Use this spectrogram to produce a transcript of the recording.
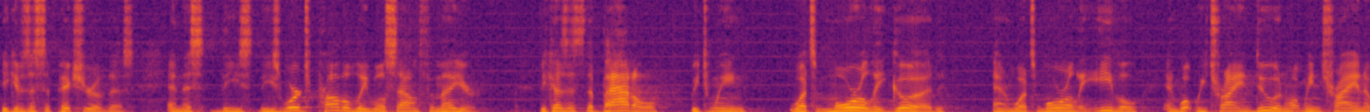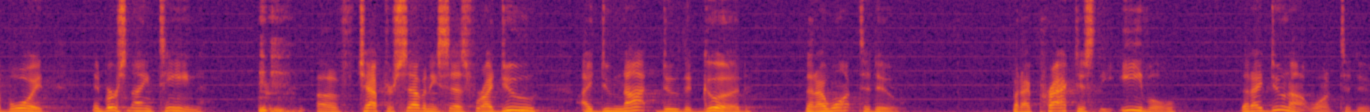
He gives us a picture of this. And this, these, these words probably will sound familiar because it's the battle between what's morally good and what's morally evil and what we try and do and what we try and avoid. In verse 19 of chapter 7 he says, "For I do I do not do the good that I want to do, but I practice the evil that I do not want to do."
